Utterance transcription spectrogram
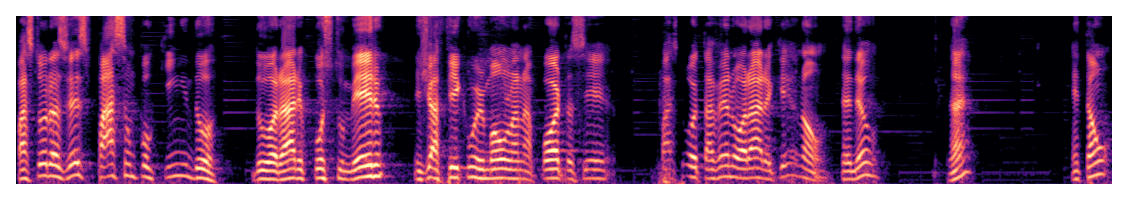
Pastor, às vezes, passa um pouquinho do, do horário costumeiro e já fica um irmão lá na porta assim, pastor, tá vendo o horário aqui? Não, entendeu? Né? Então,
